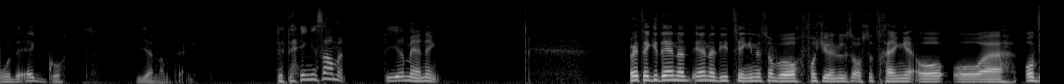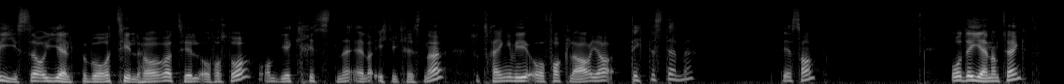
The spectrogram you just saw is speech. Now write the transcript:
Og det er godt gjennomtenkt. Dette henger sammen. Det gir mening. Og jeg tenker Det er en, en av de tingene som vår forkynnelse også trenger å, å, eh, å, vise og hjelpe våre tilhørere til å forstå. Om de er kristne eller ikke kristne, så trenger vi å forklare ja, dette stemmer. Det er sant. Og det er gjennomtenkt.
